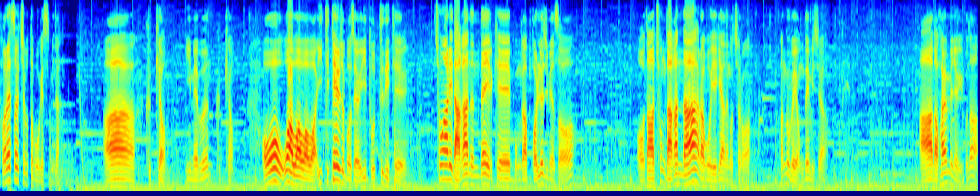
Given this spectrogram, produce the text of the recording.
터렛 설치부터 보겠습니다. 아, 극혐. 이 맵은 극혐. 오, 와, 와, 와, 와. 이 디테일 좀 보세요. 이 도트 디테일. 총알이 나가는데 이렇게 뭔가 벌려지면서 어, 나 총 나간다 라고 얘기하는 것처럼 방금 왜 0데미지야? 아, 나 화염 면역이구나.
